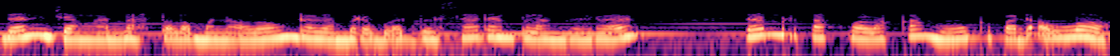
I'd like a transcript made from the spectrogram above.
dan janganlah tolong menolong dalam berbuat dosa dan pelanggaran dan bertakwalah kamu kepada Allah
